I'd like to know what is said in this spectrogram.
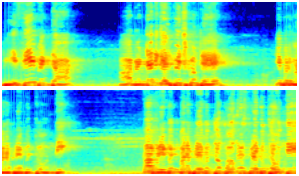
బీసీ బిడ్డ ఆ బిడ్డని గెలిపించుకుంటే ఇప్పుడు మన ప్రభుత్వం ఉంది. ఆ ప్రభు మన ప్రభుత్వం కాంగ్రెస్ ప్రభుత్వం ఉంది.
